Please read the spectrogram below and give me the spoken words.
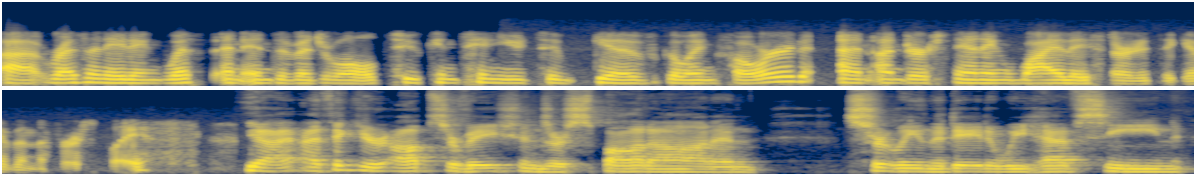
uh, resonating with an individual to continue to give going forward and understanding why they started to give in the first place. Yeah, I think your observations are spot on. And certainly in the data, we have seen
